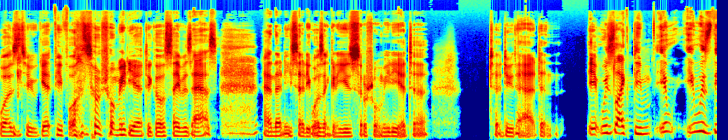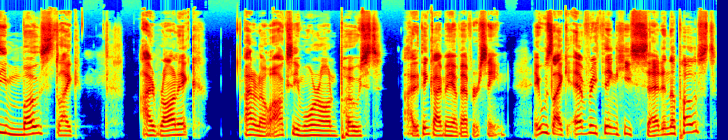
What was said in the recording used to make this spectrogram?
was to get people on social media to go save his ass. And then he said he wasn't going to use social media to to do that and it was like the it it was the most like ironic I don't know oxymoron post I think I may have ever seen. It was like everything he said in the post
